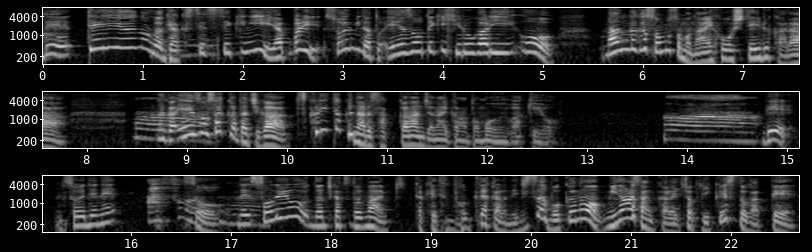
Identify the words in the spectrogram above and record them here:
でっていうのが逆説的にやっぱりそういう意味だと映像的広がりを漫画がそもそも内包しているからなんか映像作家たちが作りたくなる作家なんじゃないかなと思うわけよ。でそれでねあそうそう。でそれをどっちかというとまあきっかけで僕だからね実は僕のミノラさんからちょっとリクエストがあって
